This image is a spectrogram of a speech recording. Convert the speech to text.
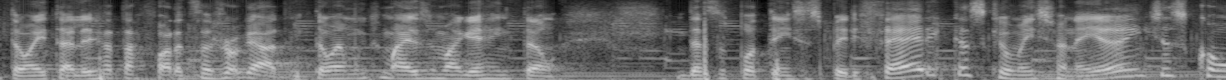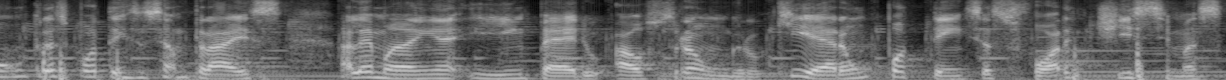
Então a Itália já está fora dessa jogada. Então é muito mais uma guerra então dessas potências periféricas que eu mencionei antes contra as potências centrais, Alemanha e Império Austro-Húngaro, que eram potências fortíssimas.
